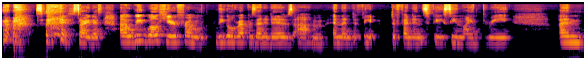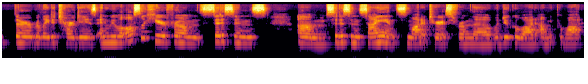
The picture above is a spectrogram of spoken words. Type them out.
sorry, guys. Uh, we will hear from legal representatives um, and then def- defendants facing Line 3 and their related charges. And we will also hear from citizens, um, citizen science monitors from the Waadookawaad, Amikwag,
